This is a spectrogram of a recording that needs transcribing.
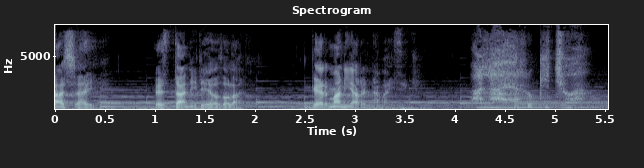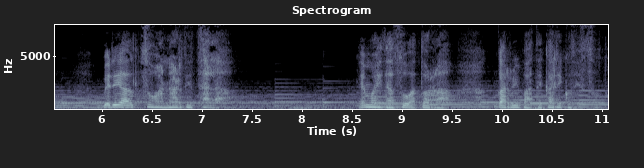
Lasai, ez da nire odola. Germaniarrena baizik. Ala errukitxoa. Bere altzoan arditzala. Emaidazu atorra, garbi bat ekarriko dizut.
